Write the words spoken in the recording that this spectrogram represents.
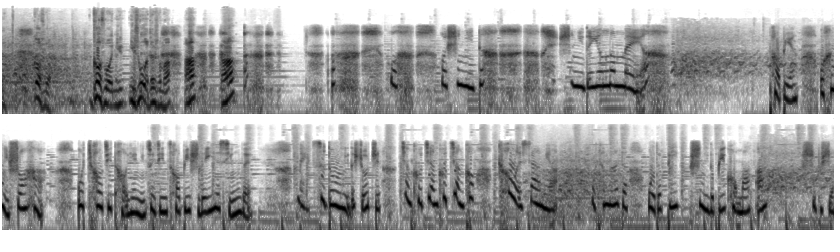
来，告诉我，告诉我，你你是我的什么啊啊？我我是你的，是你的优乐美啊！炮兵，我和你说哈，我超级讨厌你最近操逼时的一些行为。每次都用你的手指这样抠、这样抠、这样抠，抠我下面。我他妈的，我的鼻是你的鼻孔吗？啊，是不是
